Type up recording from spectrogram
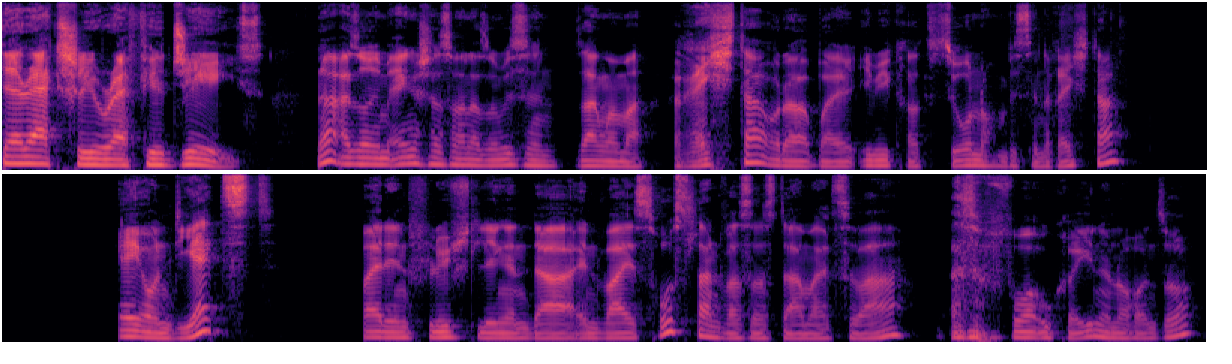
they're actually refugees. Ne? Also im Englischen ist man da so ein bisschen, sagen wir mal, rechter oder bei Immigration noch ein bisschen rechter. Ey, und jetzt bei den Flüchtlingen da in Weißrussland, was das damals war, also vor Ukraine noch und so,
